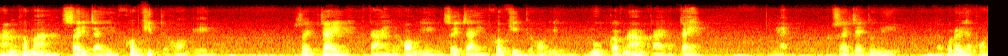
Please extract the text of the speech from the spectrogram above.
หันเข้ามาใส่ใจความคิดเจ้าของเอง ใส่ใจกายเจ้าของเอง ใส่ใจความคิดเจ้าของเองรูปกับน้ำกายกับใจนั่แหละใส่ใจตัวนี้ แต่ผู้ได้อยากพ้น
